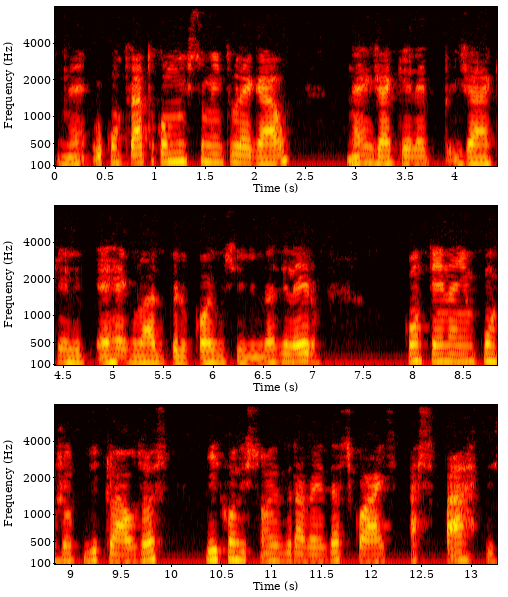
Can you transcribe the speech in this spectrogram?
né, o contrato como um instrumento legal, né, já, que ele é, já que ele é regulado pelo Código Civil Brasileiro, contendo aí um conjunto de cláusulas e condições através das quais as partes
